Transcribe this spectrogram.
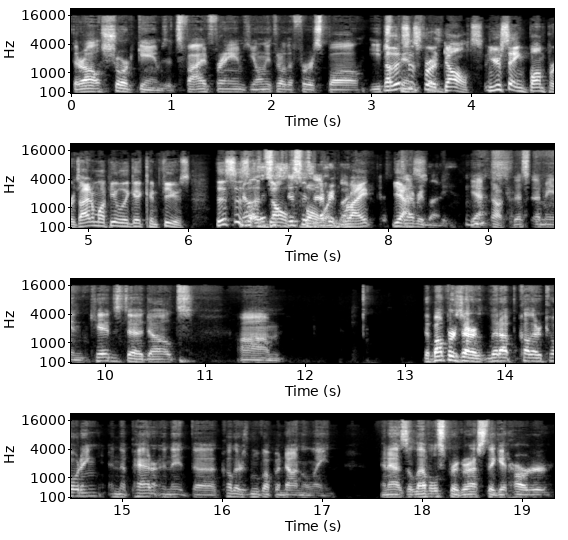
they're all short games. It's five frames. You only throw the first ball. Each now this is for adults. You're saying bumpers. I don't want people to get confused. This is no, this adult is, this bowling, is everybody. right? Yeah, everybody. Mm-hmm. Yes, okay. this, I mean kids to adults. Um, the bumpers are lit up color coding, and the pattern and they, the colors move up and down the lane. And as the levels progress, they get harder.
